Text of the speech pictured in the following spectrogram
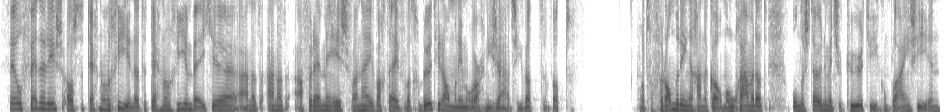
veel verder is als de technologie. En dat de technologie een beetje aan het, aan het afremmen is van hé, hey, wacht even, wat gebeurt hier allemaal in mijn organisatie? Wat, wat, wat voor veranderingen gaan er komen? Hoe gaan we dat ondersteunen met security, compliancy en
